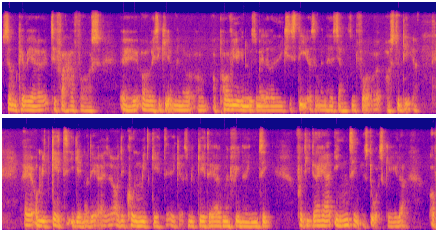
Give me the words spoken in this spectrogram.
som kan være til fare for os, øh, og risikerer man at, at, at påvirke noget, som allerede eksisterer, som man havde chancen for at, at studere. Øh, og mit gæt igen, og det, er, altså, og det er kun mit gæt, ikke? Altså mit gæt er, at man finder ingenting, fordi der er ingenting i stor skala, og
